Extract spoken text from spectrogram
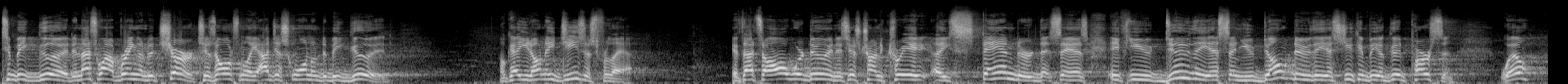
to be good. And that's why I bring them to church, is ultimately I just want them to be good. Okay, you don't need Jesus for that. If that's all we're doing is just trying to create a standard that says if you do this and you don't do this, you can be a good person. Well,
